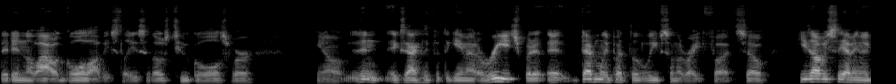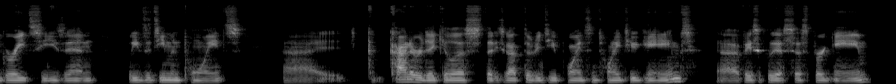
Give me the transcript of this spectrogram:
they didn't allow a goal, obviously, so those two goals were, you know, didn't exactly put the game out of reach, but it, it definitely put the Leafs on the right foot. So he's obviously having a great season, leads the team in points. Uh, kind of ridiculous that he's got 32 points in 22 games, uh, basically assists per game.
